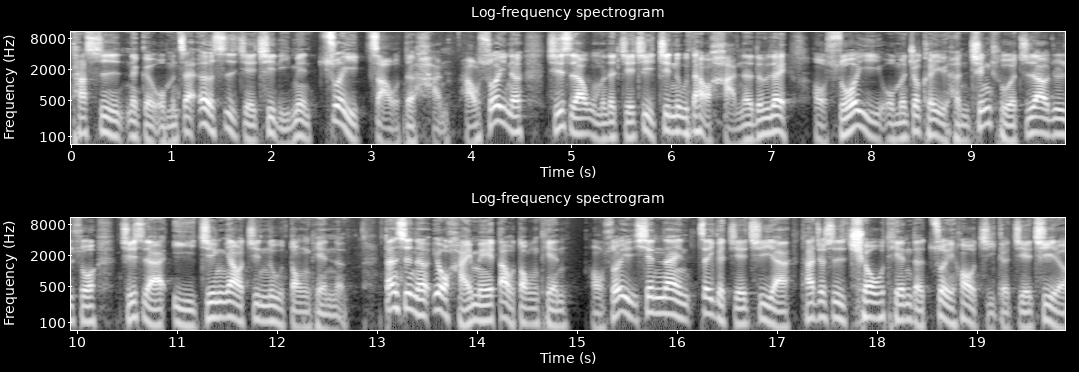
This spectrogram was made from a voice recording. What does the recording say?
它是那个我们在二十四节气里面最早的寒。好，所以呢，其实啊，我们的节气进入到寒了，对不对？哦，所以我们就可以很清楚的知道，就是说，其实啊，已经要进入冬天了，但是呢，又还没到冬天。哦，所以现在这个节气啊，它就是秋天的最后几个节气了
